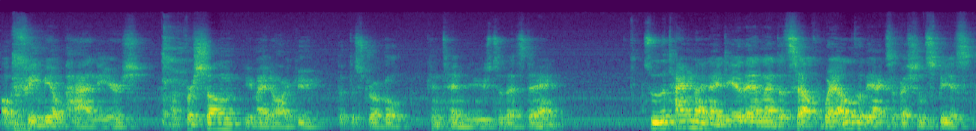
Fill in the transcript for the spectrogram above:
of female pioneers. And for some, you might argue that the struggle continues to this day. So the timeline idea then lent itself well to the exhibition space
